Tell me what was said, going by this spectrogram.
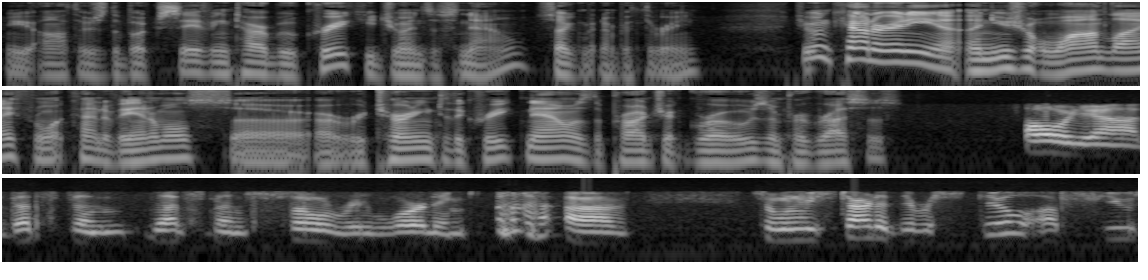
He authors the book Saving Tarboo Creek. He joins us now, segment number three. Do you encounter any uh, unusual wildlife and what kind of animals uh, are returning to the creek now as the project grows and progresses? Oh yeah, that's been that's been so rewarding. uh, so when we started, there were still a few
